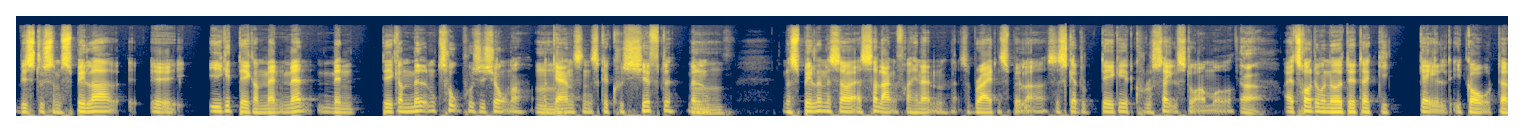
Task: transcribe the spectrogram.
hvis du som spiller øh, ikke dækker mand-mand, men dækker mellem to positioner, mm. og Mhm. gerne sådan skal kunne skifte mellem, mm. Når spillerne så er så langt fra hinanden, altså Brighton spillere, så skal du dække et kolossalt stort område. Ja. Og jeg tror, det var noget af det, der gik galt i går, da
